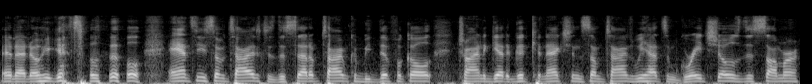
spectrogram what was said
And I know he gets a little antsy sometimes because the setup time can be difficult. Trying to get a good connection sometimes. We had some great shows this summer.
